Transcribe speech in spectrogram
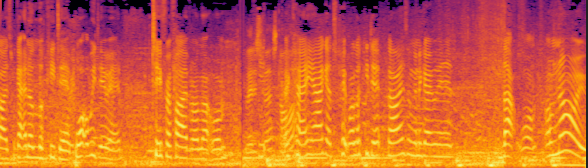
Guys, we're getting a lucky dip. What are we doing? Two for a fiver on that one. Ladies first, Okay, yeah, I get to pick my lucky dip, guys. I'm gonna go with that one. Oh no!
